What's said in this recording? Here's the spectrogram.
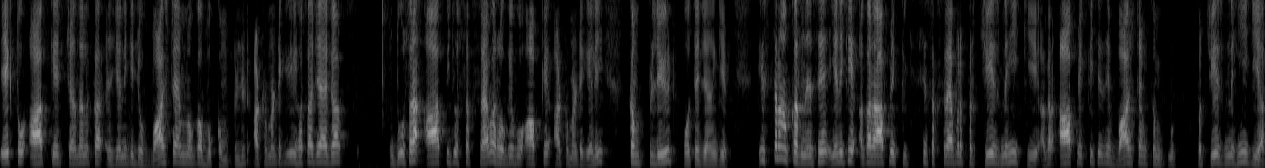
एक तो आपके चैनल का, यानी कि जो वॉच टाइम होगा वो कंप्लीट ऑटोमेटिकली होता जाएगा। दूसरा, आपकी जो सब्सक्राइबर होंगे वो आपके ऑटोमेटिकली कंप्लीट होते जाएँगे। इस तरह करने से, यानी कि अगर आपने किसी से सब्सक्राइबर परचेज नहीं किए, अगर आपने किसी से वाच टाइम परचेज नहीं किया,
